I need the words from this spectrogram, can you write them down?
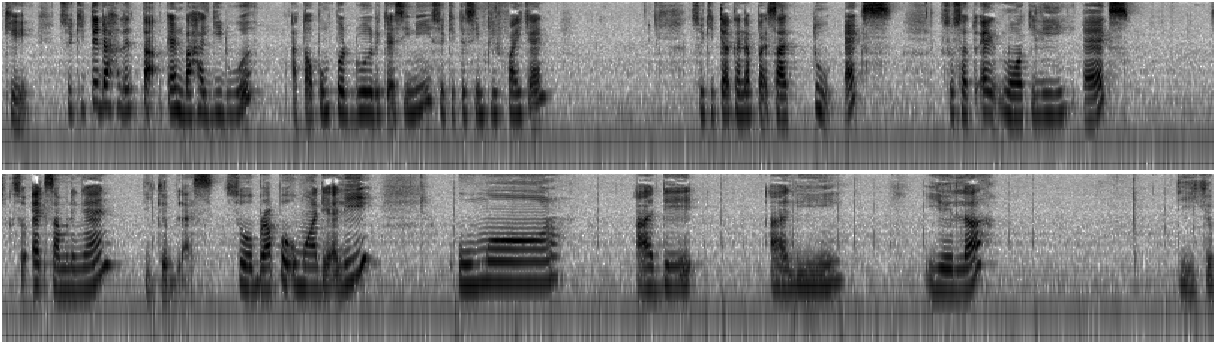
Okey so kita dah letakkan bahagi dua ataupun per dua dekat sini so kita simplifykan so kita akan dapat 1x so 1x mewakili x so x sama dengan 13 so berapa umur adik Ali? Umur adik Ali ialah 13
